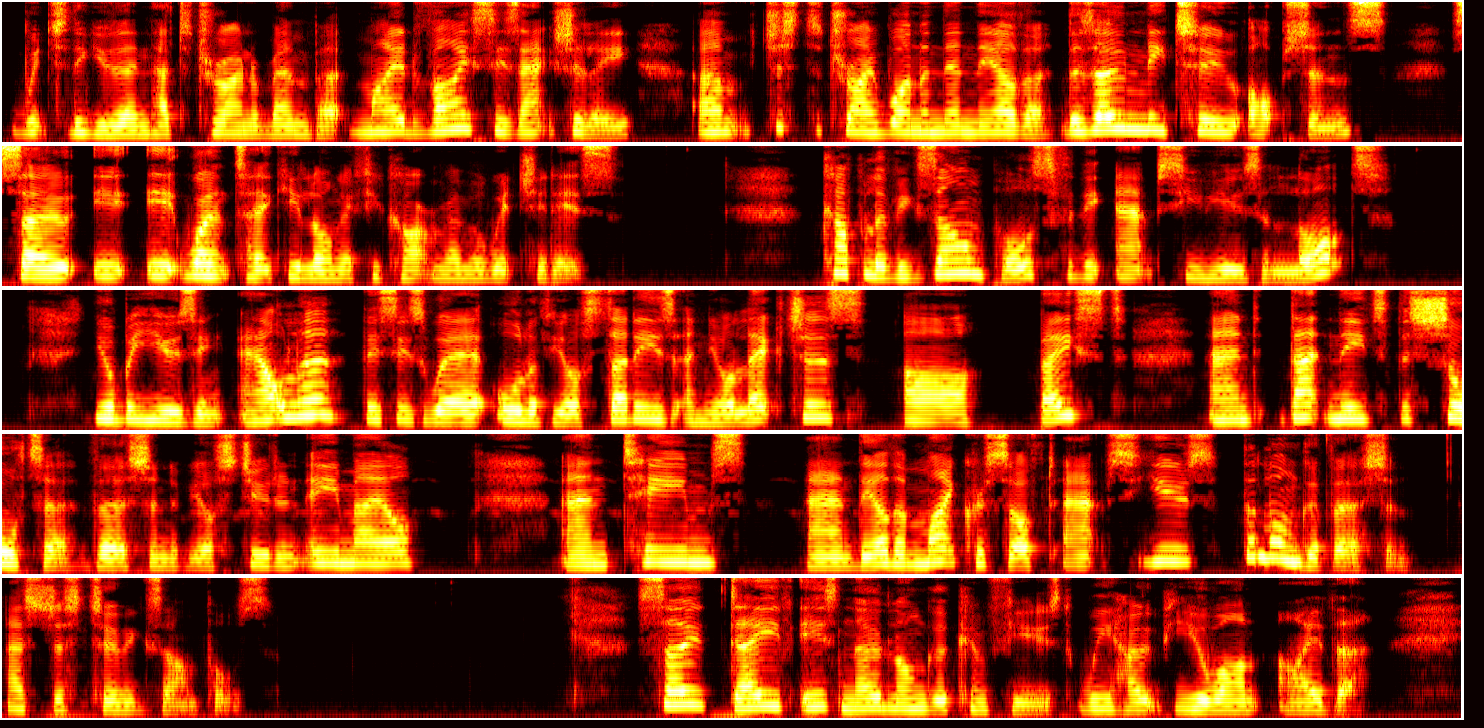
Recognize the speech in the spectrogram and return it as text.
which you then had to try and remember, my advice is actually um, just to try one and then the other. There's only two options, so it, it won't take you long if you can't remember which it is. Couple of examples for the apps you use a lot. You'll be using Aula. This is where all of your studies and your lectures are based, and that needs the shorter version of your student email. And Teams and the other Microsoft apps use the longer version, as just two examples. So Dave is no longer confused. We hope you aren't either.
